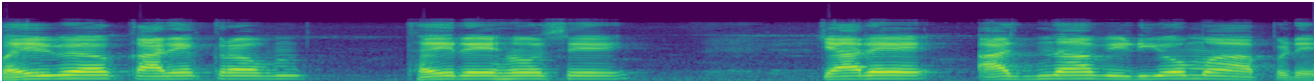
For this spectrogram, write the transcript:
ભવ્ય કાર્યક્રમ થઈ રહ્યો છે. ત્યારે આજના વિડીયોમાં આપણે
